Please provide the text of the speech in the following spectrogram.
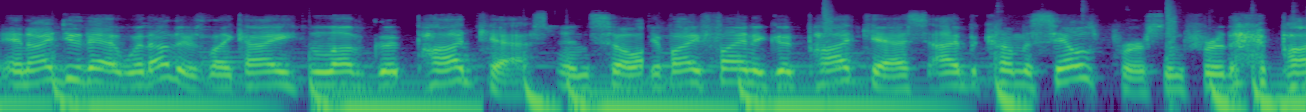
And I do that with others. Like I love good podcasts. And so if I find a good podcast, I become a salesperson for that podcast.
